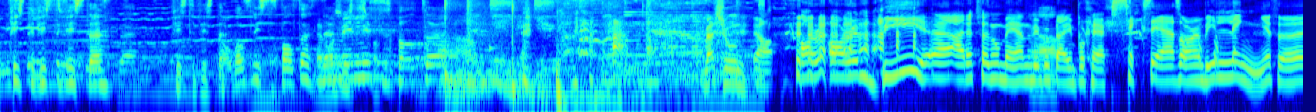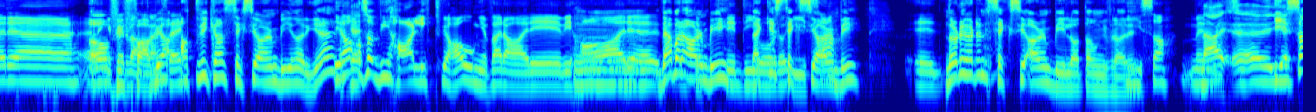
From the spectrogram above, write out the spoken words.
Liste, Fiste, fiste, fiste. Fiste, fiste. Galvans listespalte. Det er min listespalte. Versjon. Ja. R&B eh, er et fenomen vi burde ha importert. Sexy ass R&B lenge før, Uh, lenge fy faen. Vi har, at vi ikke har sexy R&B i Norge? Ja, altså Vi har litt. Vi har Unge Ferrari, vi har eh, Mm. Det er bare R&B. Det er ikke sexy R&B. Eh, Når har du hørt en sexy R&B-låt av Unge Ferrari? Isa. med Nei, Is- eh, Je- Isa,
